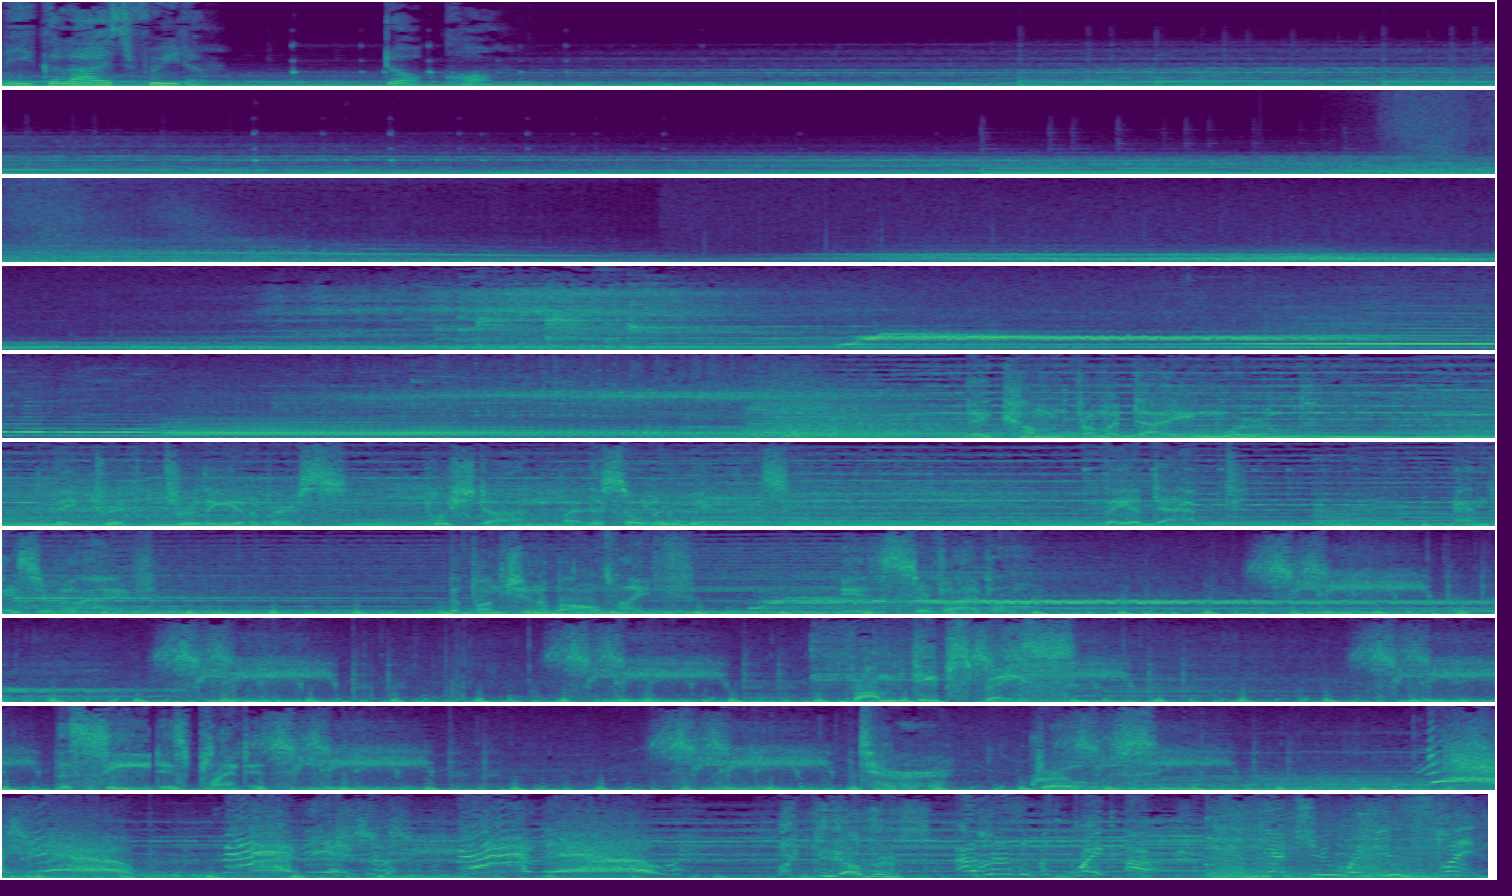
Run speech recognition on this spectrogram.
LegalizeFreedom.com. dying world. They drift through the universe, pushed on by the solar winds. They adapt, and they survive. The function of all life is survival. Sleep. Sleep. Sleep. From deep space. Sleep. Sleep. The seed is planted. Sleep. Sleep. Terror grows. Matthew! Matthew! Matthew! Like the others. Elizabeth, wake up! Get you when you sleep.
